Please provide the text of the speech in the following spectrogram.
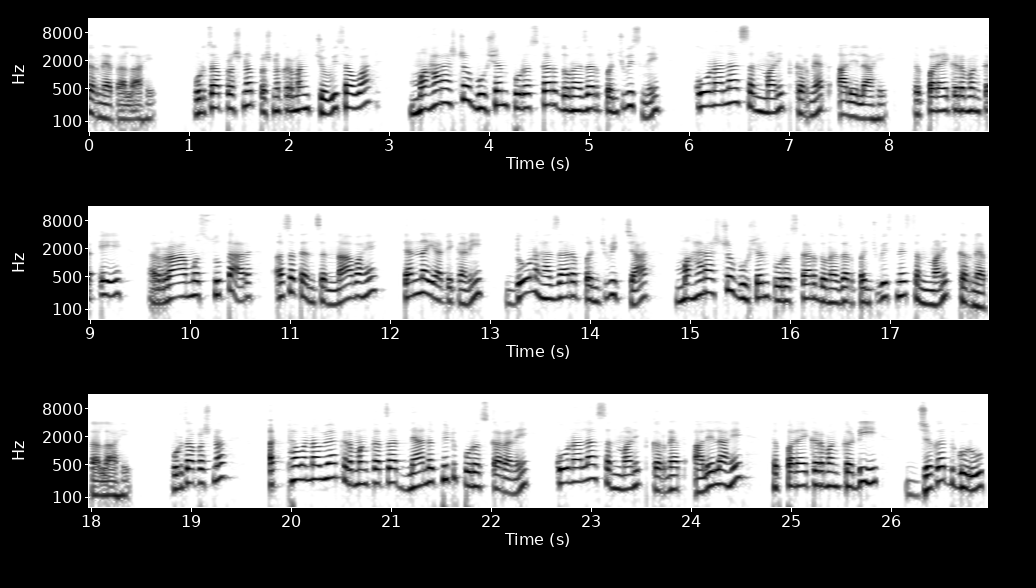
करण्यात आला आहे. पुढचा प्रश्न प्रश्न क्रमांक चोवीसावा महाराष्ट्र भूषण पुरस्कार दोन हजार पंचवीसने कोणाला सन्मानित करण्यात आलेला आहे? तर पर्याय क्रमांक ए राम सुतार असं त्यांचं नाव आहे. त्यांना या ठिकाणी दोन हजार पंचवीसच्या महाराष्ट्र भूषण पुरस्कार दोन हजार पंचवीसने सन्मानित करण्यात आला आहे. पुढचा प्रश्न अठ्ठावन्नाव्या क्रमांकाचा ज्ञानपीठ पुरस्काराने कोणाला सन्मानित करण्यात आलेला आहे? तर पर्याय क्रमांक डी जगद्गुरू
